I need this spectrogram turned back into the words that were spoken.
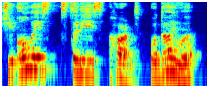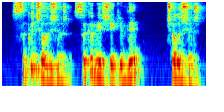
She always studies hard. O daima sıkı çalışır, sıkı bir şekilde çalışır.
